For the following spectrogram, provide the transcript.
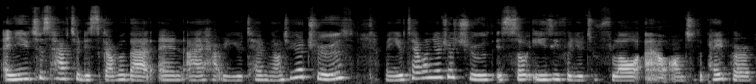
And you just have to discover that and I have you tapping onto your truth. When you tap on your truth, it's so easy for you to flow out onto the paper.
